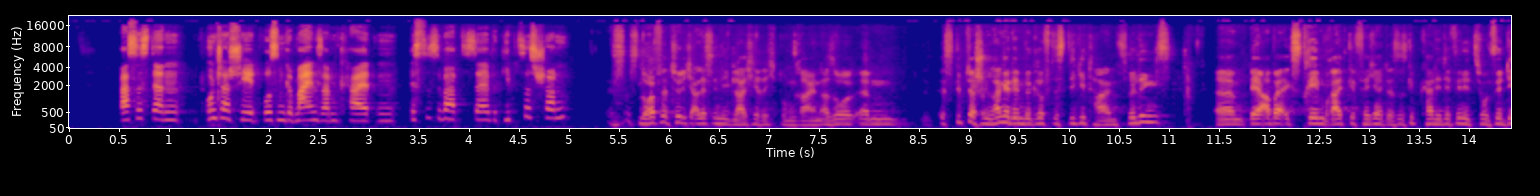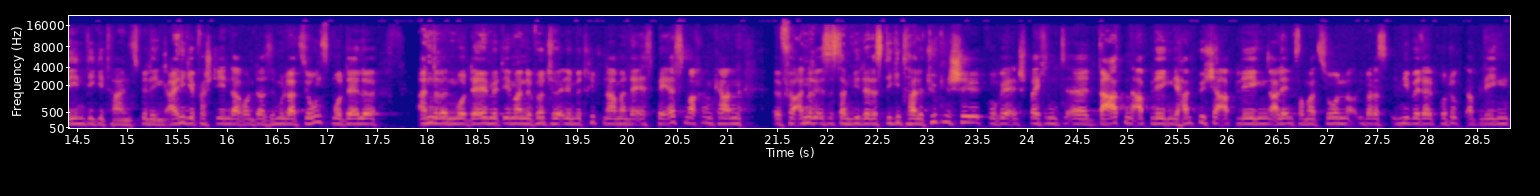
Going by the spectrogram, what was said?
Was ist denn Unterschied? Wo sind Gemeinsamkeiten? Ist es überhaupt dasselbe? Gibt es es schon? Es, es, läuft natürlich alles in die gleiche Richtung rein. Also ähm, es gibt ja schon lange den Begriff des digitalen Zwillings, ähm, der aber extrem breit gefächert ist. Es gibt keine Definition für den digitalen Zwilling. Einige verstehen darunter Simulationsmodelle, anderen Modell, mit dem man eine virtuelle Betriebnahme an der SPS machen kann. Äh, für andere ist es dann wieder das digitale Typenschild, wo wir entsprechend äh, Daten ablegen, die Handbücher ablegen, alle Informationen über das individuelle Produkt ablegen.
